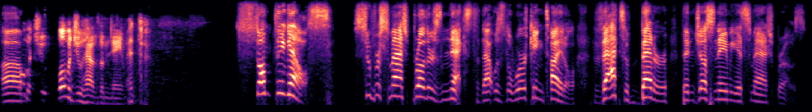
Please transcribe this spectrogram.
what Um, would you What would you have them name it? something else. Super Smash Brothers Next. That was the working title. That's better than just naming it Smash Bros.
